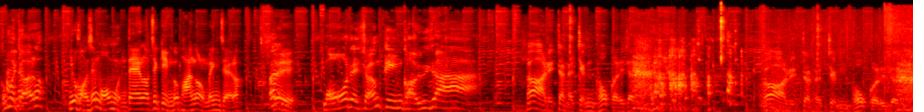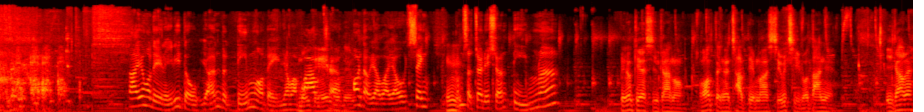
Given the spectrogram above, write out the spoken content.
咁咪就係咯。要韓星摸門釘咯，即係見唔到棒哥同明姐咯。誒我哋想見佢咋？啊！你真係正仆啊！你真係。啊！你真係正仆啊！你真係。帶咗我哋嚟呢度，又喺度點我哋，又話包場冇，點開頭又話有星，嗯咁實際你想點啦？俾咗幾日時間我，我一定係拆掂阿小池嗰單嘢。而家咧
